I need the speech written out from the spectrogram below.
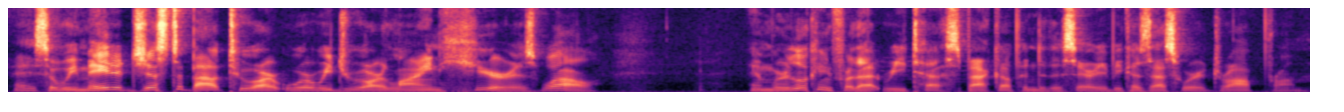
Okay so we made it just about to our where we drew our line here as well. And we're looking for that retest back up into this area because that's where it dropped from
